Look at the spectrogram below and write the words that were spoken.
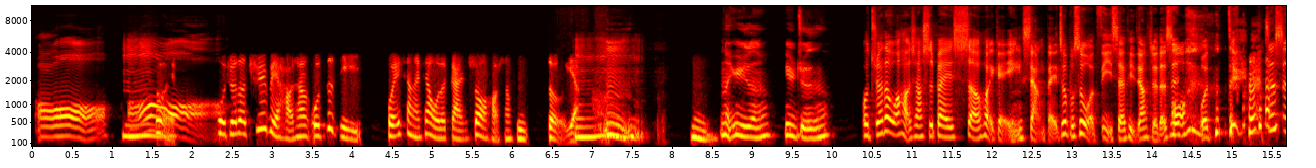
哦，哦，对，我觉得区别好像我自己回想一下，我的感受好像是这样。嗯嗯，那玉呢？玉觉得？我觉得我好像是被社会给影响的，就不是我自己身体这样觉得，是我就是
